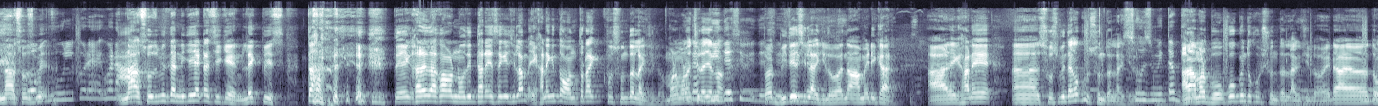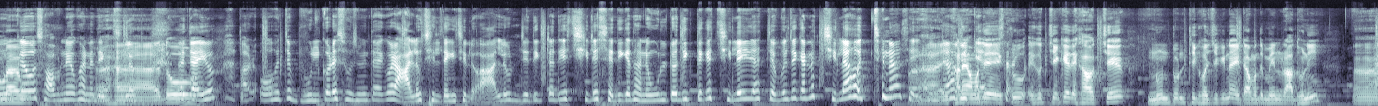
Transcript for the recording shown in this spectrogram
না সুস্মিতা ভুল করে একবার না সুস্মিতা নিজেই একটা চিকেন লেগ পিস তা তো এখানে দেখো আমরা নদীর ধারে এসে গেছিলাম। এখানে কিন্তু অন্তরাকে খুব সুন্দর লাগছিল। মনে মনে হচ্ছিল যেন বিদেশি, লাগছিল। আমেরিকার। আর এখানে আহ, সুস্মিতাকেও খুব সুন্দর লাগছিল। সুস্মিতা আর আমার বউকেও কিন্তু খুব সুন্দর লাগছিল। এটা তোমরা স্বপ্নে ওখানে দেখছিল হ্যাঁ, তো যাই হোক আর ও হচ্ছে ভুল করে সুস্মিতা একবার আলু ছিলতে গেছিল। আলুর যে দিকটা দিয়ে ছিলে সেদিকে ধরে উল্টো দিক থেকে ছিলেই যাচ্ছে। বলছে কেন ছিলা হচ্ছে না? সেই হ্যাঁ, এখানে আমাদের একটু একটু চেকে দেখা হচ্ছে। নুন টুন ঠিক হয়েছে কিনা এটা আমাদের মেন রাঁধুনি।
